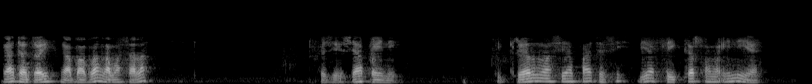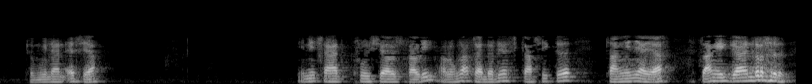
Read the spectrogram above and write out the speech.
Nggak ada coy. Nggak apa-apa nggak masalah. Versi siapa ini? Tigreal masih apa aja sih? Dia flicker sama ini ya. Dominan S ya. Ini sangat krusial sekali. Kalau nggak gandernya kasih ke canggihnya ya. Canggih gander.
